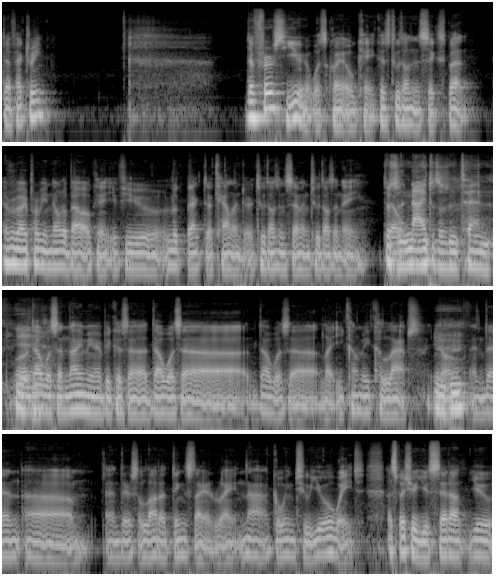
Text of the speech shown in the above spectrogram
the factory. The first year was quite okay because 2006, but everybody probably know about okay. If you look back the calendar, 2007, 2008, 2009 2010 well, yeah. that was a nightmare because uh, that was a that was a like economic collapse, you know, Mhm. and then um, and there's a lot of things that right not going to your weight, especially you set up you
